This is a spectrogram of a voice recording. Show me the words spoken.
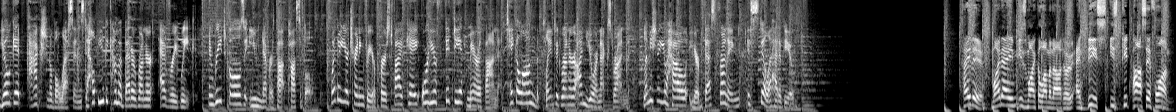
You'll get actionable lessons to help you become a better runner every week and reach goals you never thought possible. Whether you're training for your first 5K or your 50th marathon, take along the Planted Runner on your next run. Let me show you how your best running is still ahead of you. Hey there, my name is Michael Lamonato, and this is Pit Pass F1,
